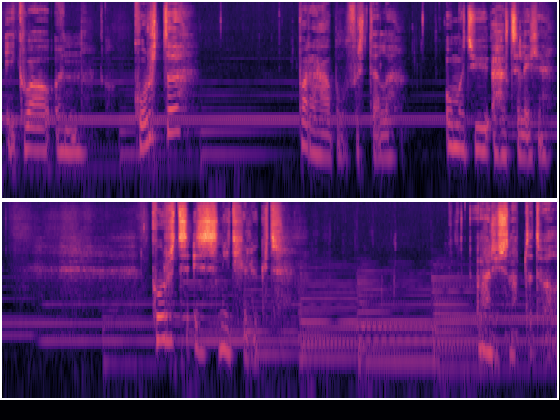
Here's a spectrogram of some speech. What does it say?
Ik wou een korte parabel vertellen om het u uit te leggen. Kort is niet gelukt. Maar u snapt het wel.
